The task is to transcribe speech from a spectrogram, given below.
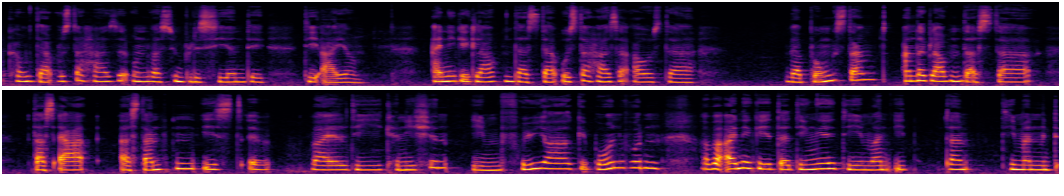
kommt der Osterhase und was symbolisieren die, die Eier? Einige glauben, dass der Osterhase aus der Werbung stammt, andere glauben, dass, der, dass er erstanden ist, äh, weil die Kaninchen im Frühjahr geboren wurden, aber einige der Dinge, die man, die man mit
